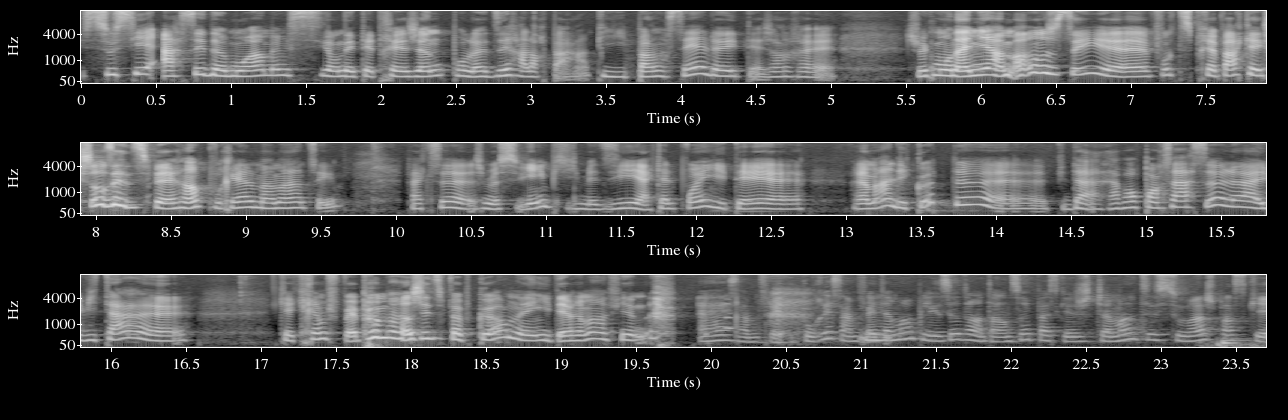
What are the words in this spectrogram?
souciaient assez de moi, même si on était très jeunes, pour le dire à leurs parents. Puis ils pensaient, là, ils étaient genre euh, Je veux que mon amie, elle mange, tu sais, euh, faut que tu prépares quelque chose de différent pour elle, maman, tu sais. Fait que ça, je me souviens, puis je me dis à quel point il était. euh, vraiment à l'écoute, euh, puis d'a- d'avoir pensé à ça, là, à 8 ans, euh, que crème, je pouvais pas manger du popcorn, il était vraiment fine. Ah, ça me fait, pour vrai, ça me fait Mm. tellement plaisir d'entendre ça parce que justement, tu sais, souvent, je pense qu'il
